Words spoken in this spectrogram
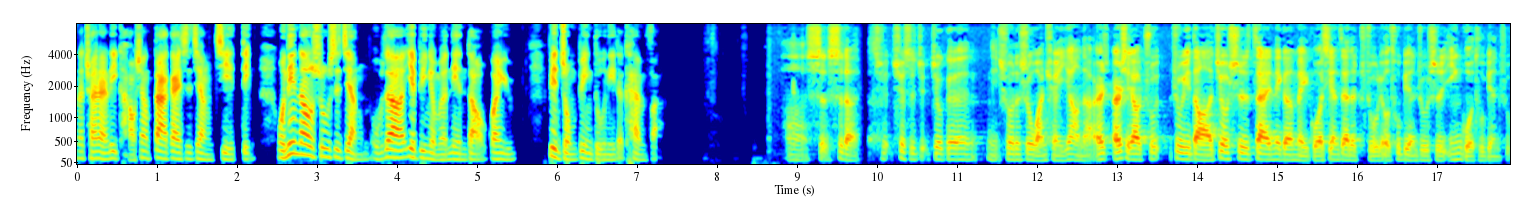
那传染力好像大概是这样界定。我念到书是这样，我不知道叶斌有没有念到关于变种病毒你的看法。啊、是是的，确确实就就跟你说的是完全一样的，而而且要注注意到，就是在那个美国现在的主流突变株是英国突变株，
